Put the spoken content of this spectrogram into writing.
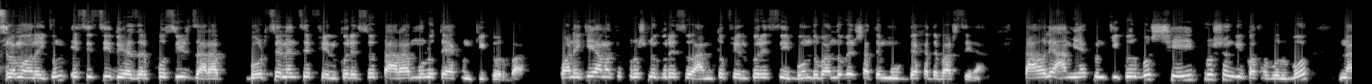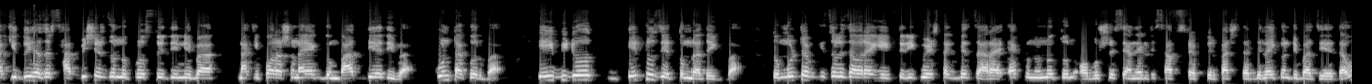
আসসালামু আলাইকুম। এসএসসি দুই হাজার পঁচিশ যারা বোর্ড চ্যালেঞ্জে ফেল করেছ, তারা মূলত এখন কি করবা? অনেকেই আমাকে প্রশ্ন করেছ, আমি তো ফেল করেছি বন্ধু বান্ধবের সাথে মুখ দেখাতে পারছি না। তাহলে আমি এখন কি করব? সেই প্রসঙ্গে কথা বলব। নাকি দুই ছাব্বিশের জন্য প্রস্তুতি নিবা, নাকি পড়াশোনা একদম বাদ দিয়ে দিবা? কোনটা করবা? এই ভিডিও এ টু জেড তোমরা দেখবা। তো মূল টপিকে চলে যাওয়ার আগে একটি রিকোয়েস্ট থাকবে, যারা এখনও নতুন, অবশ্যই চ্যানেলটি সাবস্ক্রাইব করে পাশে বেল আইকনটি বাজিয়ে দাও।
